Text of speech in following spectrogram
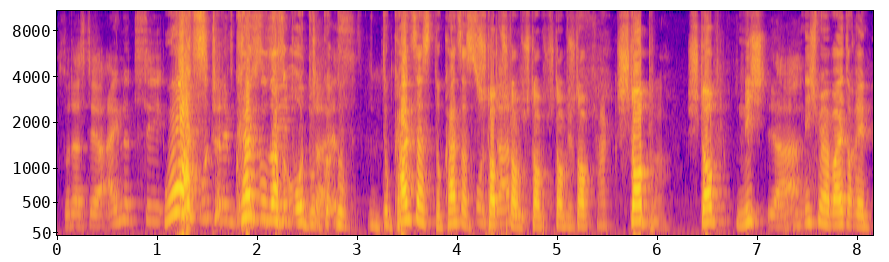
Sodass der eine C What? unter dem Kannst du das? Oh, du, du, du kannst das, du kannst das. Stopp, stopp, stopp, stopp, stopp, stopp, stopp, nicht, Ja? nicht mehr weiterreden.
